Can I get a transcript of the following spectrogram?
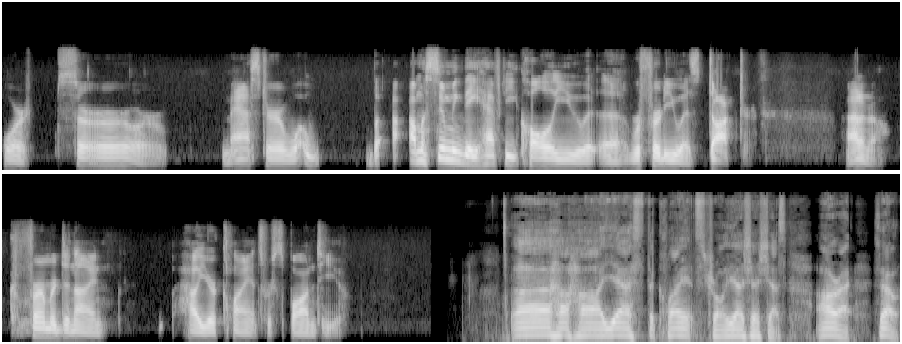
or sir or master? But I'm assuming they have to call you, uh, refer to you as doctor. I don't know. Confirm or deny how your clients respond to you. Ah, uh, ha, ha, yes, the client's troll. Yes, yes, yes. All right. So,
